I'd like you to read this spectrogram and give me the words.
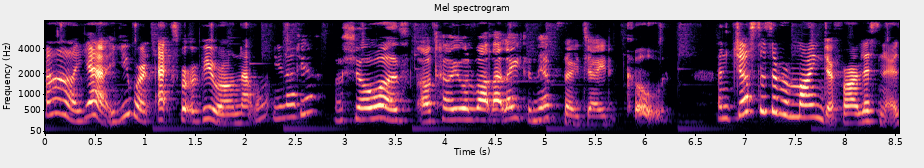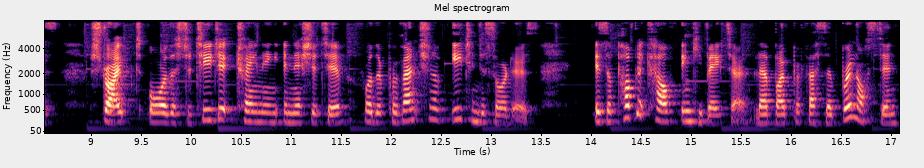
Ah, yeah, you were an expert reviewer on that, weren't you, Nadia? I sure was. I'll tell you all about that later in the episode, Jade. Cool. And just as a reminder for our listeners, Striped, or the Strategic Training Initiative for the Prevention of Eating Disorders, is a public health incubator led by Professor Bryn Austin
